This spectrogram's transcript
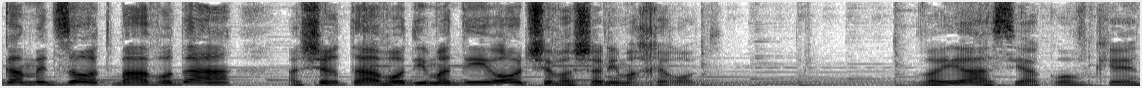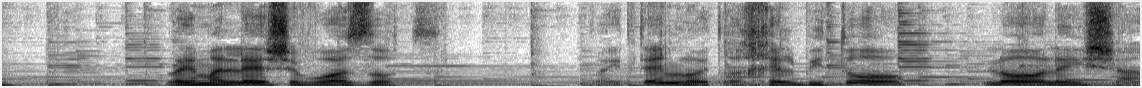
גם את זאת בעבודה, אשר תעבוד עמדי עוד שבע שנים אחרות. ויעש יעקב כן, וימלא שבוע זאת. ויתן לו את רחל בתו, לא לאישה.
